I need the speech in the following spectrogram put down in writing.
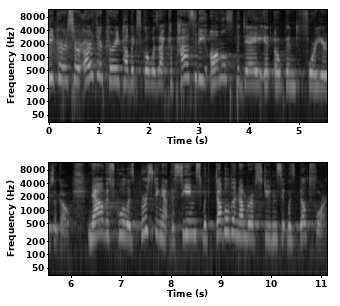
Speaker, Sir Arthur Currie Public School was at capacity almost the day it opened four years ago. Now the school is bursting at the seams with double the number of students it was built for.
